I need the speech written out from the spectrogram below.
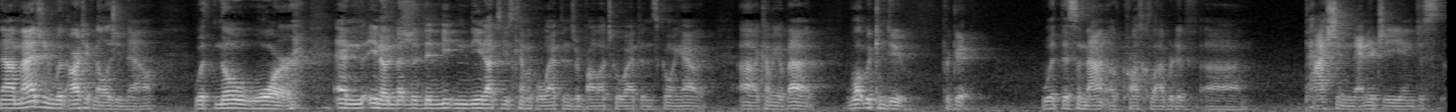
Now imagine with our technology now, with no war and you know the, the need, not to use chemical weapons or biological weapons going out uh, coming about, what we can do for good with this amount of cross collaborative uh, passion and energy and just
